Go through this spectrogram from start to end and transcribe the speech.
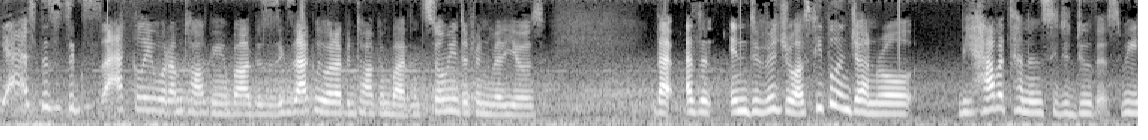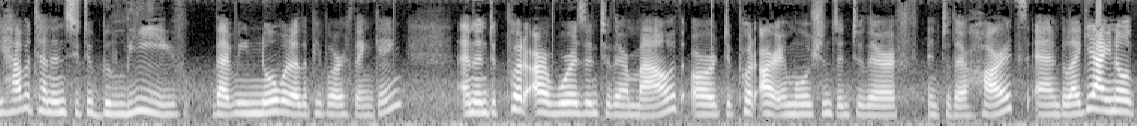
yes, this is exactly what I'm talking about. This is exactly what I've been talking about in so many different videos. That as an individual, as people in general, we have a tendency to do this. We have a tendency to believe that we know what other people are thinking, and then to put our words into their mouth or to put our emotions into their into their hearts and be like, yeah, you know,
